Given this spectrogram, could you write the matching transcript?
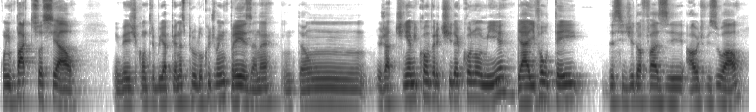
com impacto social, em vez de contribuir apenas para o lucro de uma empresa, né? Então, eu já tinha me convertido à economia e aí voltei decidido a fazer audiovisual,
